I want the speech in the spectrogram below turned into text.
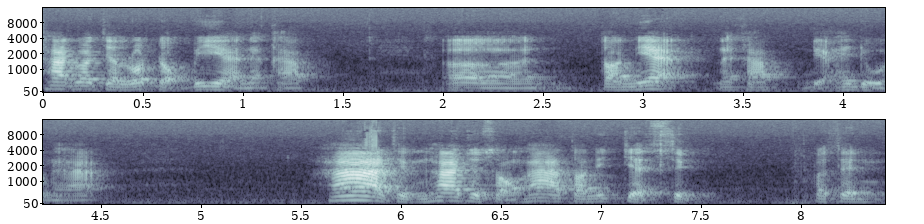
คาดว่าจะลดดอกเบี้ยนะครับออตอนเนี้ยนะครับเดี๋ยวให้ดูนะฮะ5ถึง 5.25 ตอนนี้ 70เปอร์เซ็นต์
